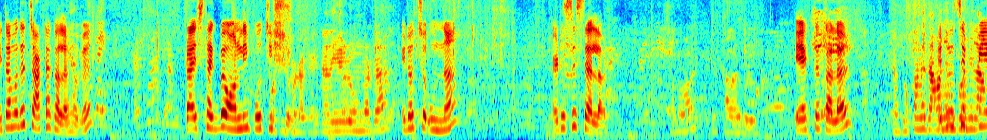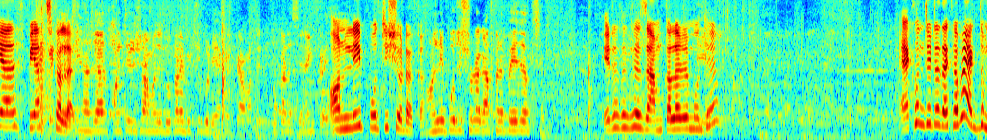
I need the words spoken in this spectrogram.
এটার মধ্যে চারটা কালার হবে। প্রাইস থাকবে অনলি পঁচিশশো। টাকা। এটা হলো অন্যটা এটা হচ্ছে উন্না। এটা হচ্ছে স্যালাড কালারগুলো এ একটা কালার দোকানে দাম এটা হচ্ছে পেঁয়াজ পেঁয়াজ কালার। তিন হাজার পঁয়ত্রিশশো আমাদের দোকানে বিক্রি করি এক একটা আমাদের। দোকানে সেলিং প্রাইস অনলি টাকা। অনলি পঁচিশশো টাকা আপনারা পেয়ে যাচ্ছেন। এটা জাম কালারের মধ্যে। এখন যেটা দেখাবো একদম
